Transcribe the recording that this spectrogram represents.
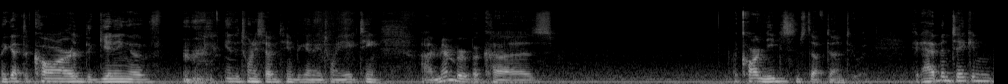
we got the car the beginning of in the 2017, beginning of 2018. I remember because the car needed some stuff done to it. It had been taken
